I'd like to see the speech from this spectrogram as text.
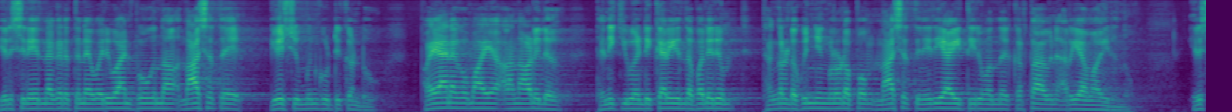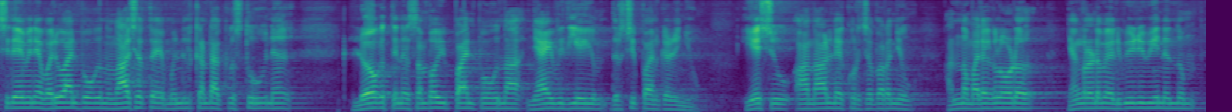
ജെറുസലേം നഗരത്തിന് വരുവാൻ പോകുന്ന നാശത്തെ യേശു മുൻകൂട്ടി കണ്ടു. ഭയാനകമായ ആ നാളിൽ തനിക്ക് വേണ്ടി കരയുന്ന പലരും തങ്ങളുടെ കുഞ്ഞുങ്ങളോടൊപ്പം നാശത്തിനിരയായിത്തീരുമെന്ന് കർത്താവിന് അറിയാമായിരുന്നു. യെരുസലേമിനെ വരുവാൻ പോകുന്ന നാശത്തെ മുന്നിൽ കണ്ട ക്രിസ്തുവിന് ലോകത്തിന് സംഭവിപ്പാൻ പോകുന്ന ന്യായവിധിയെയും ദർശിപ്പാൻ കഴിഞ്ഞു. യേശു ആ നാളിനെക്കുറിച്ച് പറഞ്ഞു അന്ന് മലകളോട് ഞങ്ങളുടെ മേൽ വീഴുവീൻ എന്നും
